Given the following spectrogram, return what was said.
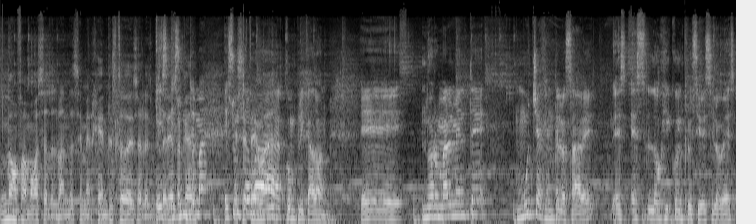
no famosas, las bandas emergentes, todo eso? ¿Les es, gustaría es un tocar tema, es un ese tema, complicadón. Eh, normalmente mucha gente lo sabe, es, es lógico inclusive si lo ves,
